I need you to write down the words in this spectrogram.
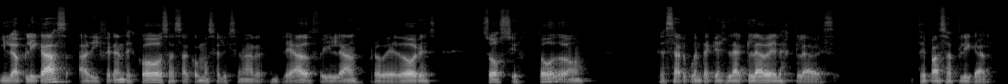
y lo aplicás a diferentes cosas, a cómo seleccionar empleados, freelance, proveedores, socios, todo, te vas a dar cuenta que es la clave de las claves. Te paso a explicar.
